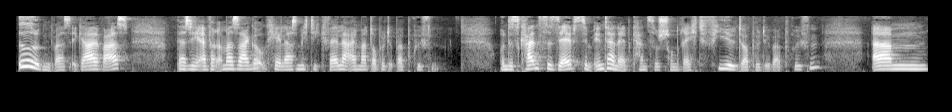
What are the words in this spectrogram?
irgendwas, egal was, dass ich einfach immer sage, okay, lass mich die Quelle einmal doppelt überprüfen. Und das kannst du selbst im Internet, kannst du schon recht viel doppelt überprüfen. Ähm,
